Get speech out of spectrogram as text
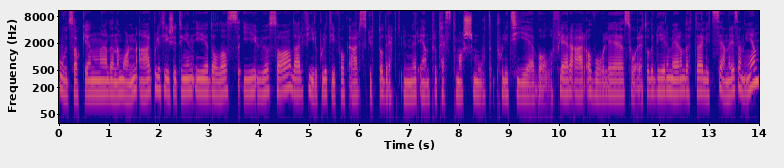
Hovedsaken denne morgenen er politiskytingen i Dallas i USA, der fire politifolk er skutt og drept under en protestmarsj mot politivold. Flere er alvorlig såret, og det blir mer om dette litt senere i sendingen.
